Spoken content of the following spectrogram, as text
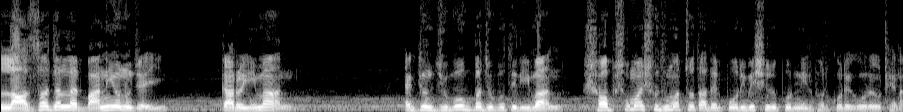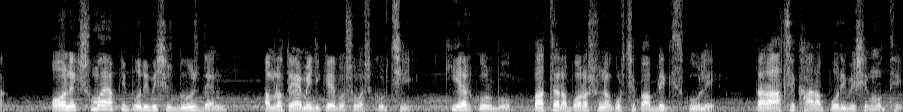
আল্লাহ বাণী অনুযায়ী, কারও ইমান একজন যুবক বা যুবতীর ইমান সব সময় শুধুমাত্র তাদের পরিবেশের উপর নির্ভর করে গড়ে ওঠে না। অনেক সময় আপনি পরিবেশের দোষ দেন, আমরা তো আমেরিকায় বসবাস করছি, কি আর করব? বাচ্চারা পড়াশোনা করছে পাবলিক স্কুলে তারা আছে খারাপ পরিবেশের মধ্যে।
